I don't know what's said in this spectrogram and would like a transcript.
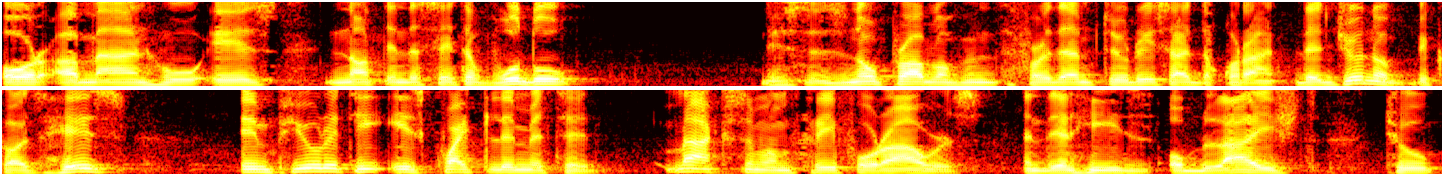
or a man who is not in the state of wudu, this is no problem for them to recite the Quran. The junub, because his impurity is quite limited, maximum three, four hours, and then he's obliged to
